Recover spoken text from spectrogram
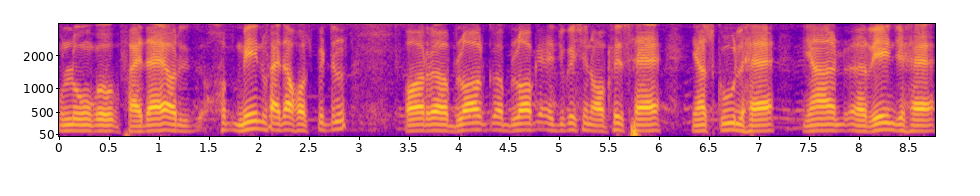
उन लोगों को फ़ायदा है और मेन फ़ायदा हॉस्पिटल और ब्लॉक ब्लॉक एजुकेशन ऑफ़िस है, यहाँ स्कूल है, यहाँ रेंज है,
